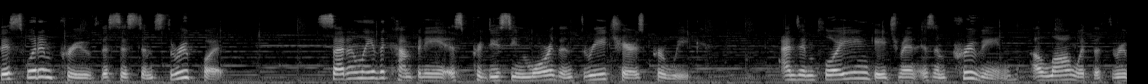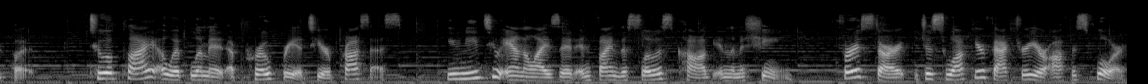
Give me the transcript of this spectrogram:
This would improve the system's throughput. Suddenly, the company is producing more than three chairs per week, and employee engagement is improving along with the throughput. To apply a WIP limit appropriate to your process, you need to analyze it and find the slowest cog in the machine. For a start, just walk your factory or office floor.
